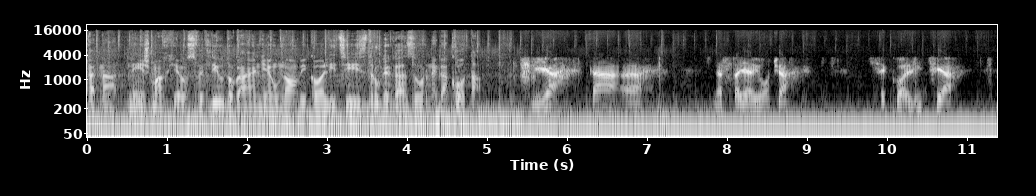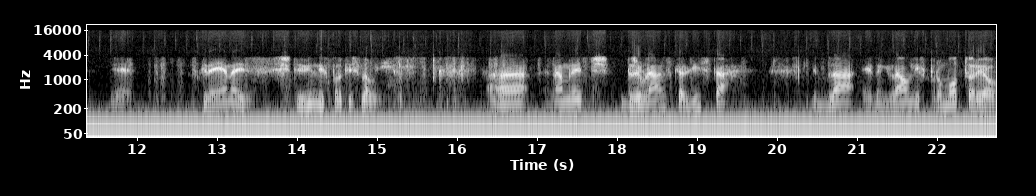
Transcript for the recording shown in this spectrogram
Bernard Nežmah je osvetlil dogajanje v novi koaliciji z drugega zornega kota. Ja, ta uh, nastajajoča se koalicija je zgrajena iz številnih protislovij. Uh, namreč državljanska lista je bila eden glavnih promotorjev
